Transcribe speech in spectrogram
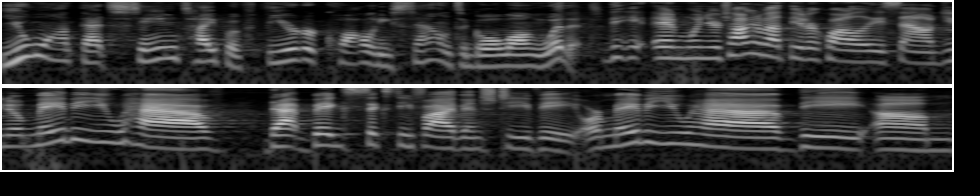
you want that same type of theater quality sound to go along with it. The, and when you're talking about theater quality sound, you know, maybe you have that big 65 inch TV, or maybe you have the, um,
